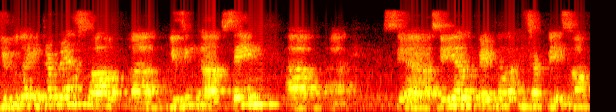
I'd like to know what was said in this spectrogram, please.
Due to the interference of uh, using uh, same uh, serial peripheral interface of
